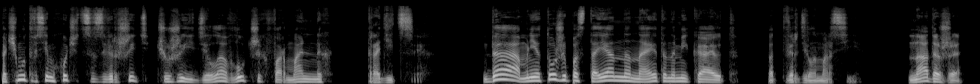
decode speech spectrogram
Почему-то всем хочется завершить чужие дела в лучших формальных традициях. «Да, мне тоже постоянно на это намекают», — подтвердила Марсия. «Надо же!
